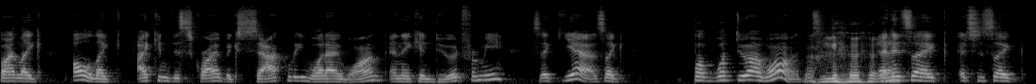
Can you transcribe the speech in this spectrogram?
by like oh like I can describe exactly what I want and it can do it for me. It's like yeah, it's like, but what do I want? and it's like it's just like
